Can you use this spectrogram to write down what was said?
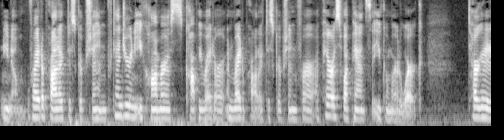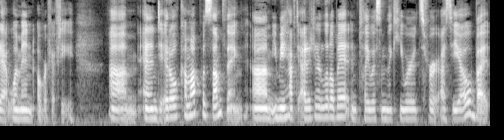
you know, write a product description. Pretend you're an e-commerce copywriter and write a product description for a pair of sweatpants that you can wear to work, targeted at women over fifty. Um, and it'll come up with something. Um, you may have to edit it a little bit and play with some of the keywords for SEO, but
